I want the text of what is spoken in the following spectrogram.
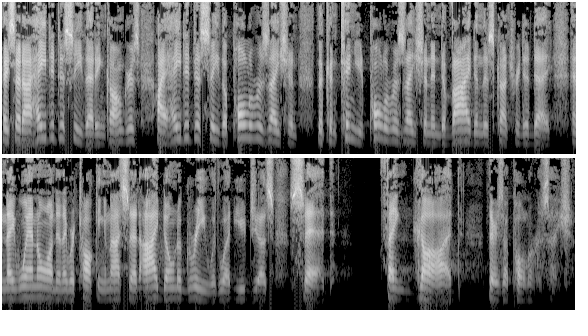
They said, I hated to see that in Congress. I hated to see the polarization, the continued polarization and divide in this country today. And they went on and they were talking, and I said, I don't agree with what you just said. Thank God there's a polarization.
